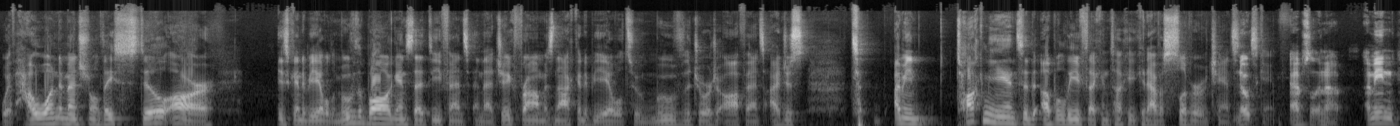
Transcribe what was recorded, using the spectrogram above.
with how one dimensional they still are, is going to be able to move the ball against that defense and that Jake Fromm is not going to be able to move the Georgia offense. I just, t- I mean, talk me into a belief that Kentucky could have a sliver of a chance in this game. absolutely not. I mean,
